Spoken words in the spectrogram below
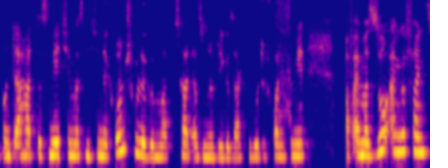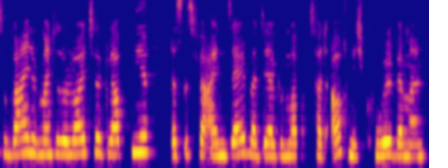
Und da hat das Mädchen, was mich in der Grundschule gemobbt hat, also wie gesagt, eine gute Freundin von mir, auf einmal so angefangen zu weinen und meinte so, Leute, glaubt mir, das ist für einen selber, der gemobbt hat, auch nicht cool, wenn man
